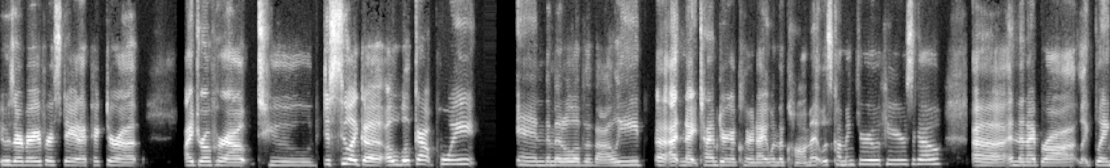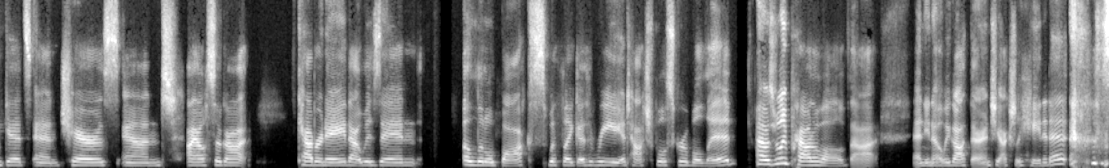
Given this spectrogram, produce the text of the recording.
it was our very first date. I picked her up. I drove her out to just to like a, a lookout point in the middle of the valley uh, at nighttime during a clear night when the comet was coming through a few years ago. Uh, and then I brought like blankets and chairs, and I also got Cabernet that was in a little box with like a reattachable screwable lid. I was really proud of all of that and you know we got there and she actually hated it.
